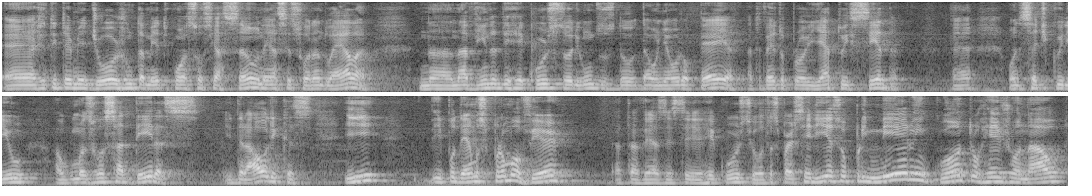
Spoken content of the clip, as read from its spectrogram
é, a gente intermediou juntamente com a associação, né, assessorando ela na, na vinda de recursos oriundos do, da União Europeia através do projeto ICEDA, né, onde se adquiriu algumas roçadeiras hidráulicas e, e pudemos promover através desse recurso e outras parcerias, o primeiro encontro regional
